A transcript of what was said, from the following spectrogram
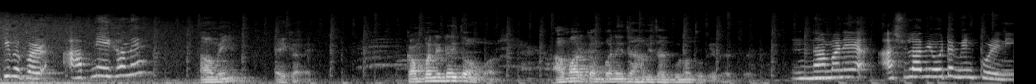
কি ব্যাপার? আপনি এখানে? আমি এখানে কোম্পানিটাই তো আমার। আমার কোম্পানিতে আমি থাকব না তোকে থাকবে। না মানে আসলে আমি ওইটা মিন করিনি।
